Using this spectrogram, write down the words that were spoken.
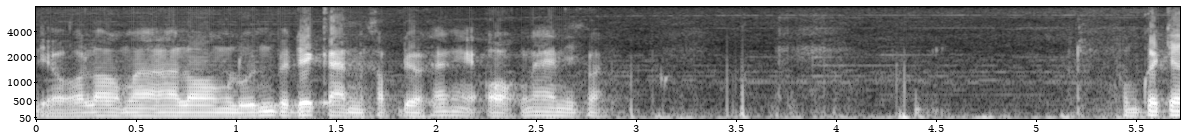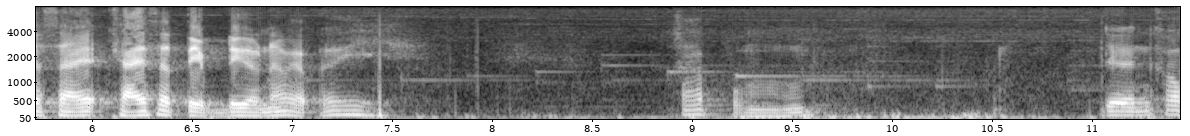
เดี๋ยวเรามาลองลุ้นไปด้วยกันครับ เดี๋ยวถ้าไงออกหน้านี้ก่อน ผมก็จะใช้ใช้สเต็ปเดิมนะแบบ เอ้ย ครับผม เดินเข้า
